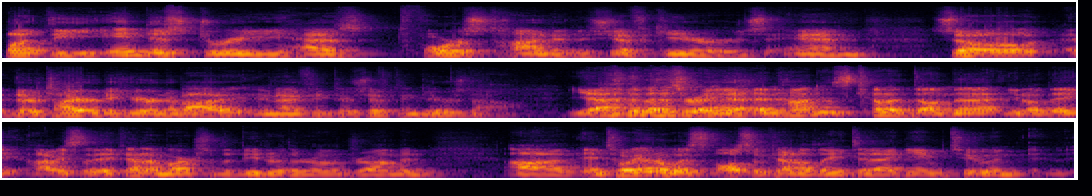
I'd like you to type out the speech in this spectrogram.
But the industry has forced Honda to shift gears, and so they're tired of hearing about it, and I think they're shifting gears now. Yeah, that's right. Yeah, and Honda's kind of done that. You know, they obviously they kind of march to the beat of their own drum, and uh, and Toyota was also kind of late to that game too. And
